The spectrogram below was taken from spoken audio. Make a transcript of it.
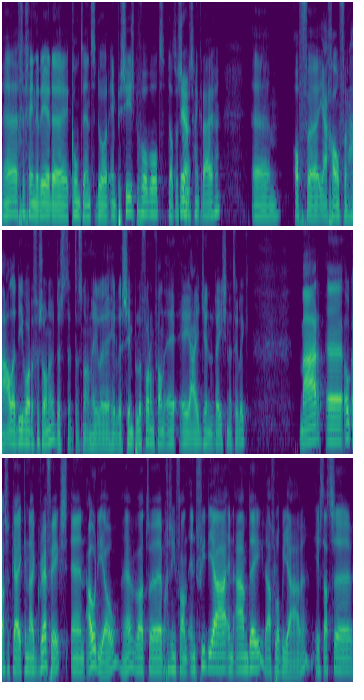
eh, gegenereerde content door NPC's bijvoorbeeld, dat we Ja. zoiets gaan krijgen. Ehm, of eh, ja, gewoon verhalen die worden verzonnen. Dus dat, dat is nog een hele, hele simpele vorm van AI generation natuurlijk. Maar eh, ook als we kijken naar graphics en audio, hè, wat we hebben gezien van Nvidia en AMD de afgelopen jaren, is dat ze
